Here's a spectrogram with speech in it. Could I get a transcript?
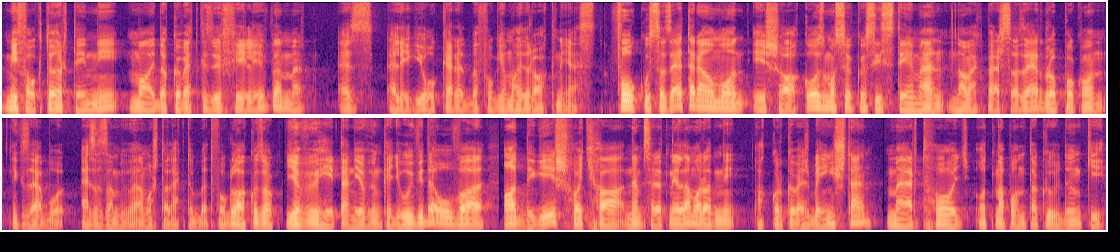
mi fog történni majd a következő fél évben, mert ez elég jó keretbe fogja majd rakni ezt. Fókusz az Ethereumon és a Cosmos ökoszisztémán, na meg persze az airdropokon, igazából ez az, amivel most a legtöbbet foglalkozok. Jövő héten jövünk egy új videóval, addig is, hogyha nem szeretnél lemaradni, akkor kövess be Instán, mert hogy ott naponta küldünk ki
